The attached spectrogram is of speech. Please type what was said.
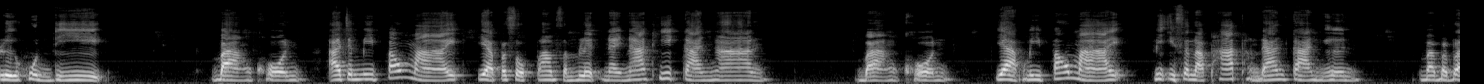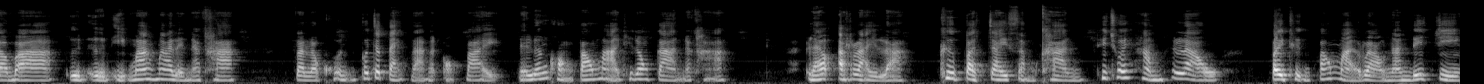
หรือหุ่นดี บางคน อาจจะมีเป้าหมายอยากประสบความสำเร็จในหน้าที่การงาน บางคนอยากมีเป้าหมาย มีอิสระภาพทางด้านการเงิน บาบาบาบาอื่นๆ อีกมากมายเลยนะคะ แต่ละคนก็จะแตกต่างกันออกไป ในเรื่องของเป้าหมายที่ต้องการนะคะ แล้วอะไรล่ะ คือปัจจัยสำคัญที่ช่วยทำให้เราไปถึงเป้าหมายเหล่านั้นได้จริง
